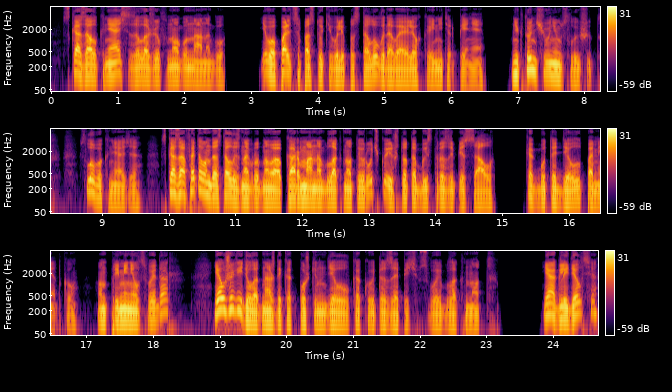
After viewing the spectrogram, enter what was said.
— сказал князь, заложив ногу на ногу. Его пальцы постукивали по столу, выдавая легкое нетерпение. «Никто ничего не услышит. Слово князя». Сказав это, он достал из нагрудного кармана блокнот и ручку и что-то быстро записал, как будто делал пометку. Он применил свой дар? Я уже видел однажды, как Пушкин делал какую-то запись в свой блокнот. Я огляделся.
